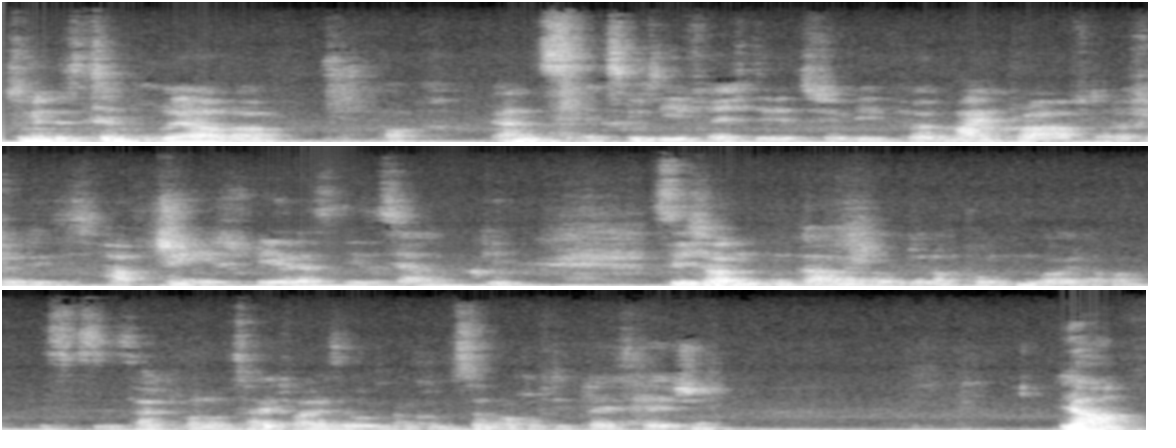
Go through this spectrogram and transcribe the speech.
zumindest temporär oder auch ganz exklusiv Rechte jetzt für, wie für Minecraft oder für dieses PUBG-Spiel, das dieses Jahr gibt, sichern und damit irgendwie noch punkten wollen. Aber es ist halt immer nur zeitweise und dann kommt es dann auch auf die Playstation. Ja.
